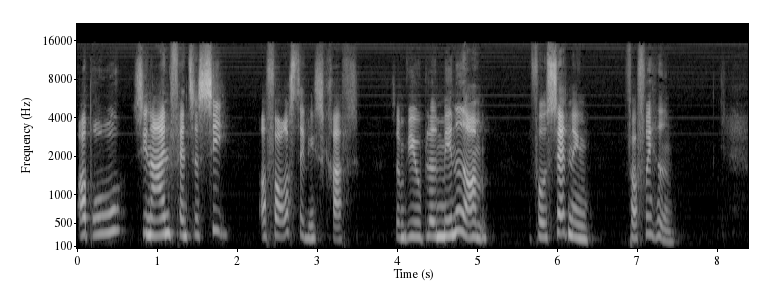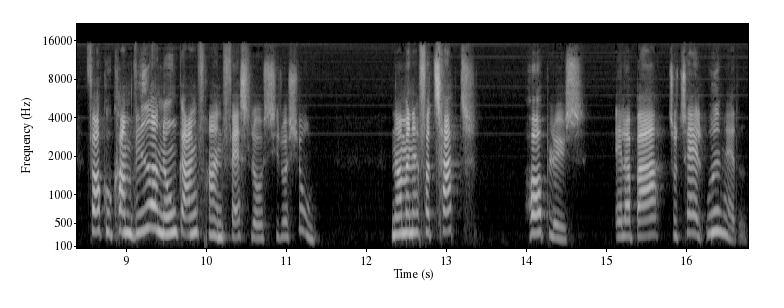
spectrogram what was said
og bruge sin egen fantasi og forestillingskraft, som vi er jo blevet mindet om, forudsætningen for friheden. For at kunne komme videre nogle gange fra en fastlåst situation. Når man er fortabt, håbløs eller bare totalt udmattet,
